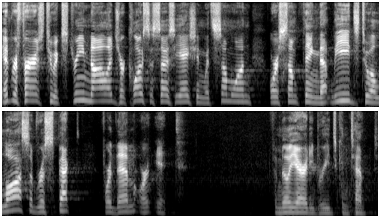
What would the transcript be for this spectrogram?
It refers to extreme knowledge or close association with someone or something that leads to a loss of respect for them or it. Familiarity breeds contempt.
